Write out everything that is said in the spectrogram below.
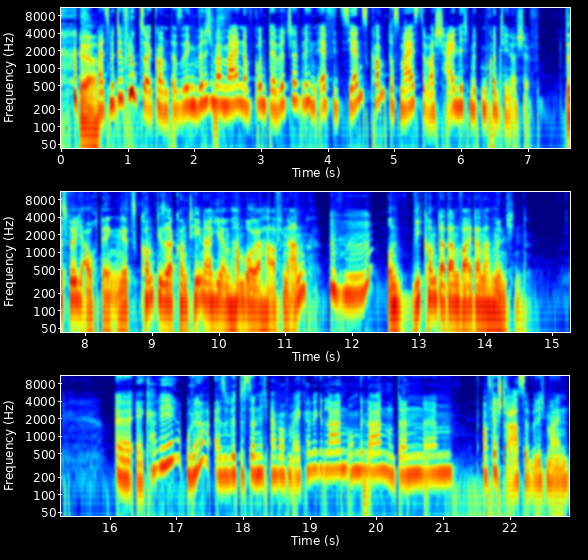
ja. weil es mit dem Flugzeug kommt. Deswegen würde ich mal meinen, aufgrund der wirtschaftlichen Effizienz kommt das meiste wahrscheinlich mit dem Containerschiff. Das würde ich auch denken. Jetzt kommt dieser Container hier im Hamburger Hafen an. Mhm. Und wie kommt er dann weiter nach München? Äh, LKW, oder? Also wird das dann nicht einfach auf dem LKW geladen, umgeladen und dann ähm, auf der Straße, würde ich meinen.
